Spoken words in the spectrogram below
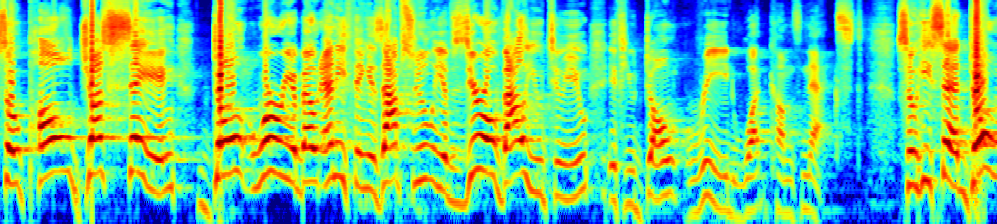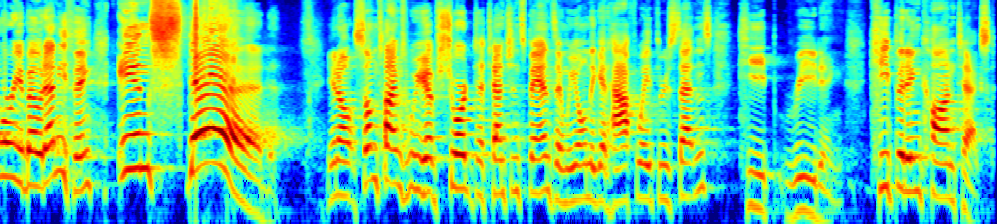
So, Paul just saying, don't worry about anything, is absolutely of zero value to you if you don't read what comes next. So, he said, don't worry about anything. Instead, you know, sometimes we have short attention spans and we only get halfway through sentence. Keep reading. Keep it in context.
